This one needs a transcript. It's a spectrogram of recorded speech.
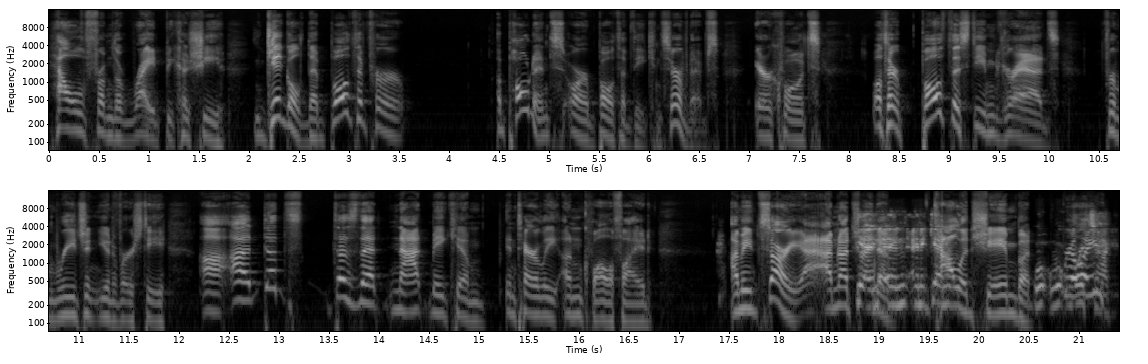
hell from the right because she giggled that both of her opponents, or both of the conservatives, air quotes, well, they're both esteemed grads from Regent University. Uh, uh, does does that not make him entirely unqualified? I mean, sorry, I, am not trying Yeah, to and- and again, college shame, but We're- we're- really, we're talking-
